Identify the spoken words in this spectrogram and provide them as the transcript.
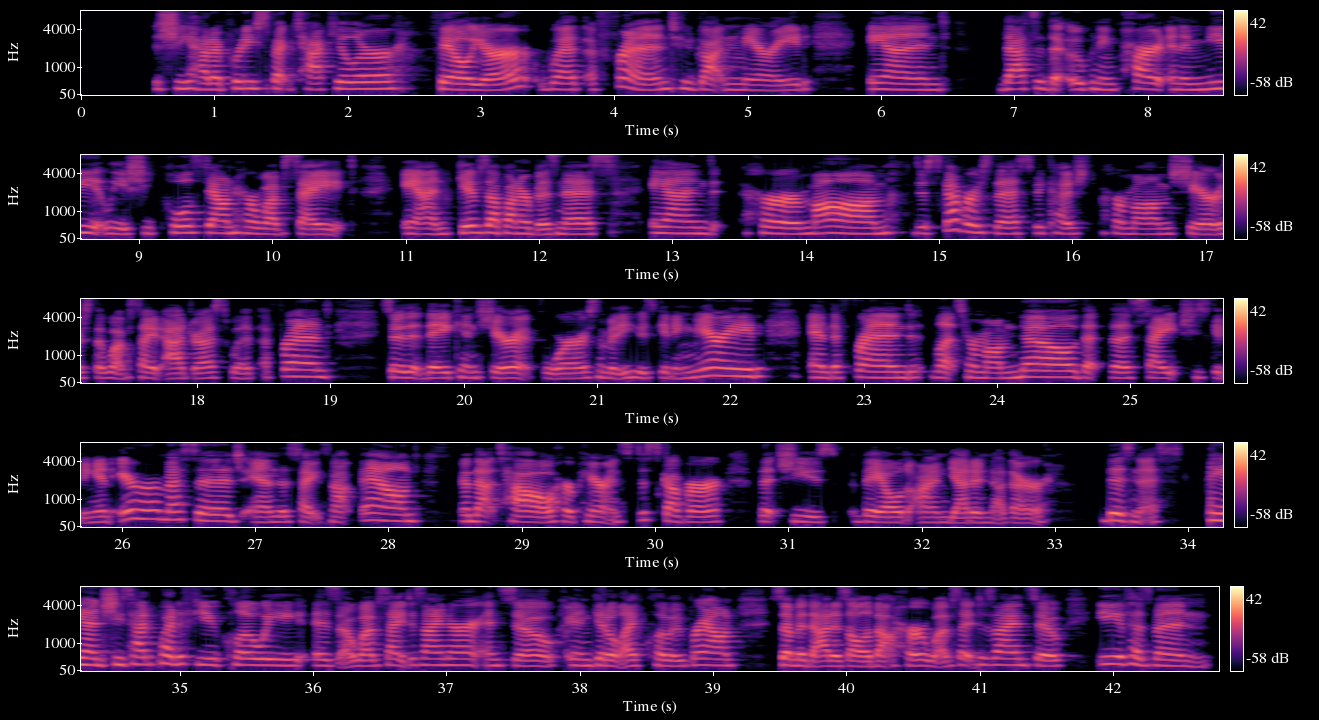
she had a pretty spectacular failure with a friend who'd gotten married and that's at the opening part and immediately she pulls down her website and gives up on her business and her mom discovers this because her mom shares the website address with a friend so that they can share it for somebody who's getting married. And the friend lets her mom know that the site, she's getting an error message and the site's not found. And that's how her parents discover that she's bailed on yet another business. And she's had quite a few. Chloe is a website designer. And so in Get a Life, Chloe Brown, some of that is all about her website design. So Eve has been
